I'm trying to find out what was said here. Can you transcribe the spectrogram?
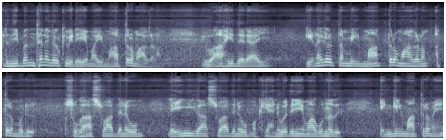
ഒരു നിബന്ധനകൾക്ക് വിധേയമായി മാത്രമാകണം. വിവാഹിതരായി ഇണകൾ തമ്മിൽ മാത്രമാകണം അത്തരമൊരു സുഖാസ്വാദനവും ലൈംഗികാസ്വാദനവും ഒക്കെ അനുവദനീയമാകുന്നത്. എങ്കിൽ മാത്രമേ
